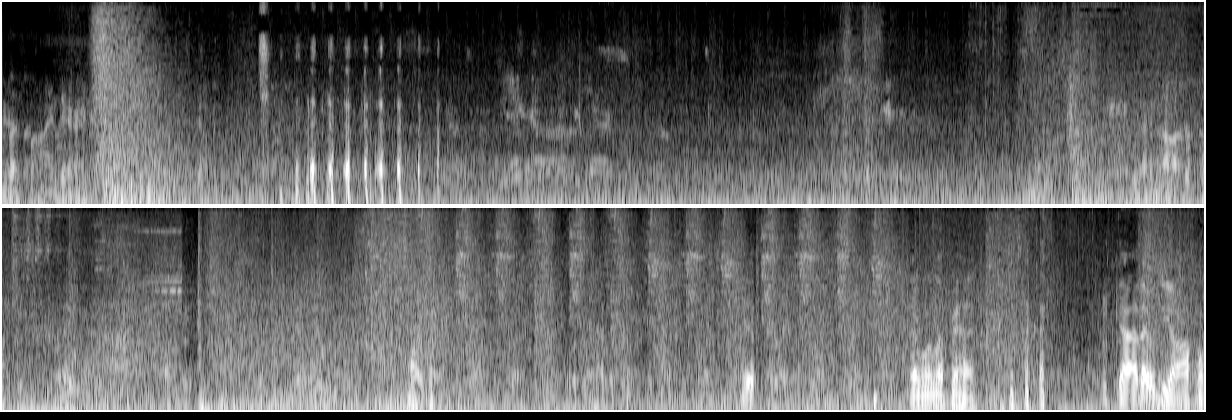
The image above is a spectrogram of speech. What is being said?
Man left behind, Aaron. You are not the fucking like army. Marker. Or the pilot. Yep. Everyone left behind. God, that would be awful.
